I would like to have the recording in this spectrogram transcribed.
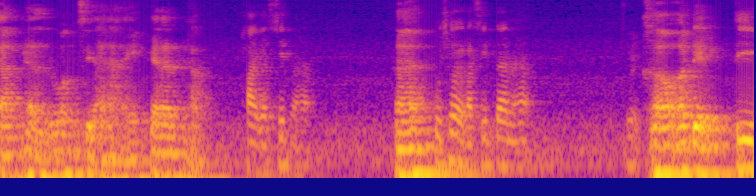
กันแผ่นร่วงเสียหายแค่นั้นครับพายกระซิบนะครับฮะผู้ช่วยกระซิบได้ไหมครับเขาเอาเด็กที่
